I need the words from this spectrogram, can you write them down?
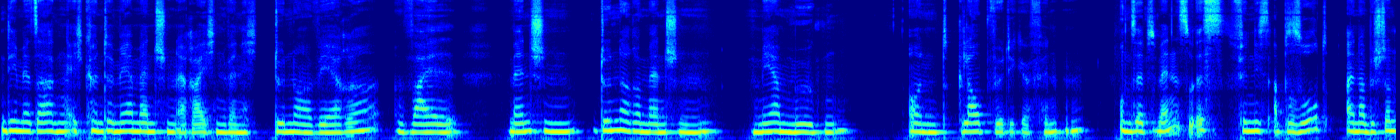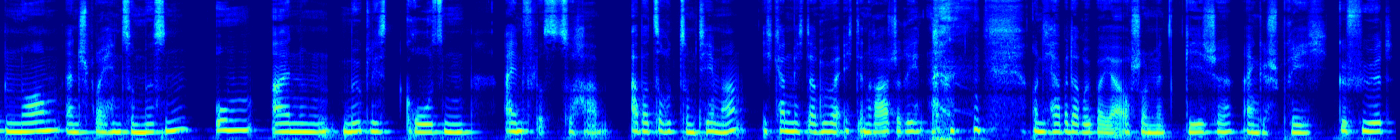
die mir sagen, ich könnte mehr Menschen erreichen, wenn ich dünner wäre, weil Menschen, dünnere Menschen mehr mögen und glaubwürdiger finden. Und selbst wenn es so ist, finde ich es absurd, einer bestimmten Norm entsprechen zu müssen, um einen möglichst großen Einfluss zu haben. Aber zurück zum Thema. Ich kann mich darüber echt in Rage reden. und ich habe darüber ja auch schon mit Gesche ein Gespräch geführt.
